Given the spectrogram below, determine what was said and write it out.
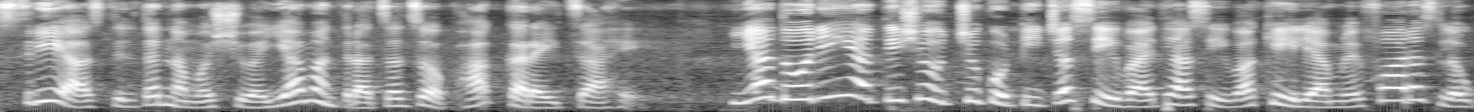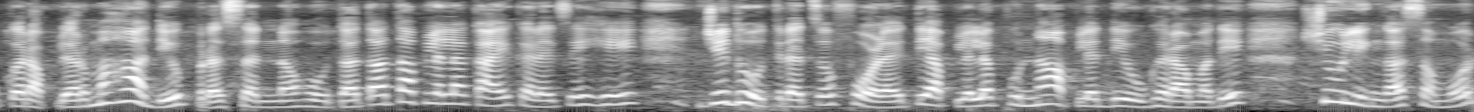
स्त्रिया असतील तर नमः शिवाय या मंत्राचा जप हा करायचा आहे. या दोन्हीही अतिशय उच्च कोटीच्या सेवा आहेत. ह्या सेवा केल्यामुळे फारच लवकर आपल्यावर महादेव प्रसन्न होतात. आता आपल्याला काय करायचं हे जे धोत्र्याचं फळ आहे ते आपल्याला पुन्हा आपल्या देवघरामध्ये शिवलिंगासमोर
